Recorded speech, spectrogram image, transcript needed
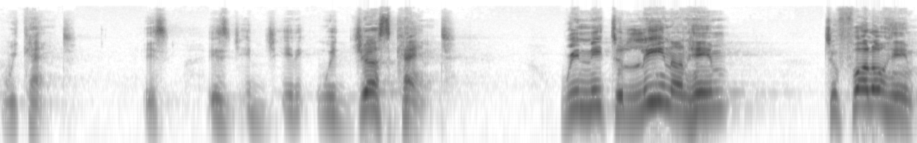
we can't. It's, it's, it, it, we just can't. We need to lean on Him to follow Him.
